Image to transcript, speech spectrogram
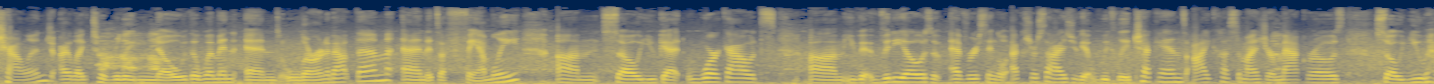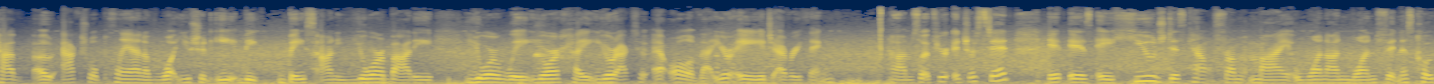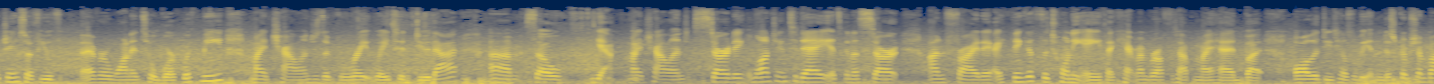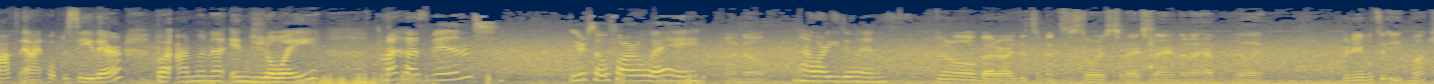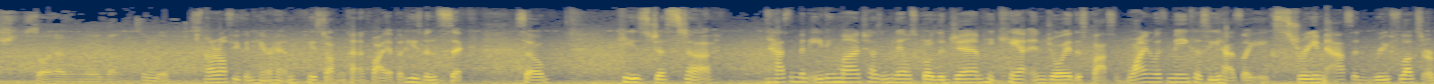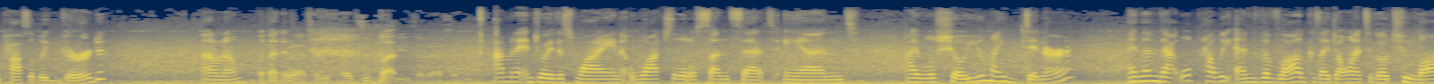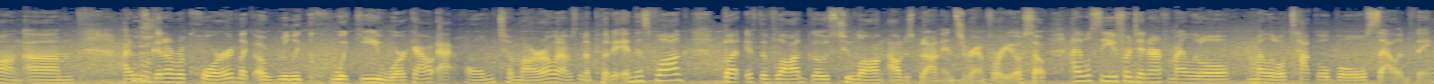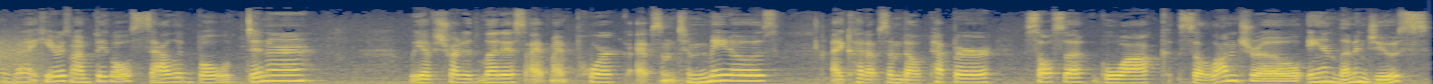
challenge. I like to really know the women and learn about them and it's a family. Um, so you get workouts, um, you get videos of every single exercise, you get weekly check-ins, I customize your macros so you have an actual plan of what you should eat be based on your body, your weight, your height, your active, all of that, your age, everything. Um, so if you're interested, it is a huge discount from my one-on-one fitness coaching. So if you've ever wanted to work with me, my challenge is a great way to do that. Um, so yeah, my challenge starting, launching today. It's gonna start on Friday. I think it's the 28th. I can't remember off the top of my head, but all the details will be in the description box and I hope to see you there. But I'm gonna enjoy my husband. You're so far away. I know. How are you doing? Doing a little better. I did some Insta stories today saying that I haven't really been able to eat much, so I haven't really gotten to lift. I don't know if you can hear him. He's talking kind of quiet, but he's been sick. So he's just uh, hasn't been eating much, hasn't been able to go to the gym. He can't enjoy this glass of wine with me because he has like extreme acid reflux or possibly GERD. I don't know what that is. But that's it's a disease But- of acid. I'm gonna enjoy this wine, watch the little sunset, and I will show you my dinner. And then that will probably end the vlog because I don't want it to go too long. Um, I was gonna record like a really quickie workout at home tomorrow and I was gonna put it in this vlog. But if the vlog goes too long, I'll just put it on Instagram for you. So I will see you for dinner for my little my little taco bowl salad thing. All right, here's my big old salad bowl dinner. We have shredded lettuce, I have my pork, I have some tomatoes, I cut up some bell pepper, salsa, guac, cilantro, and lemon juice.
